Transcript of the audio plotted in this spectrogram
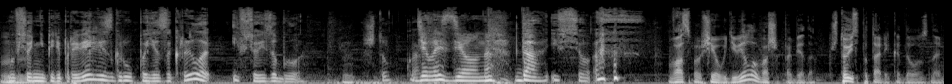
мы все не перепроверили с группой, я закрыла и все, и забыла. Что? Как? Дело сделано. Да, и все. Вас вообще удивила ваша победа? Что испытали, когда узнали?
